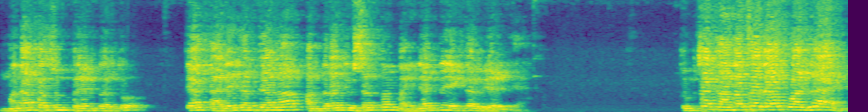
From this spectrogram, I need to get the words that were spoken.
मनापासून प्रेम करतो. त्या कार्यकर्त्याला पंधरा दिवसात महिन्यातनं एकदा वेळ द्या. तुमच्या कामाचा व्याप वाढलाय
